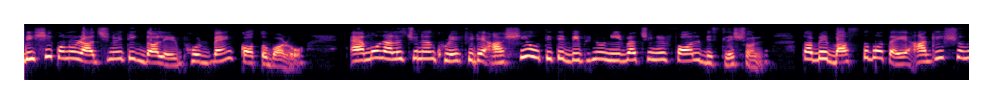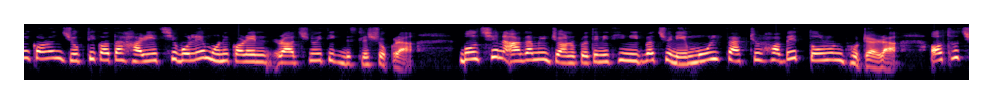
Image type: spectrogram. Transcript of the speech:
দেশে কোনো রাজনৈতিক দলের ভোট ব্যাংক কত বড়? এমন আলোচনা ঘুরে ফিরে আসে অতীতের বিভিন্ন নির্বাচনের ফল বিশ্লেষণ। তবে বাস্তবতায় আগের সমীকরণ যৌক্তিকতা হারিয়েছে বলে মনে করেন রাজনৈতিক বিশ্লেষকরা। বলছেন আগামীর জনপ্রতিনিধি নির্বাচনে মূল ফ্যাক্টর হবে তরুণ ভোটাররা। অথচ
